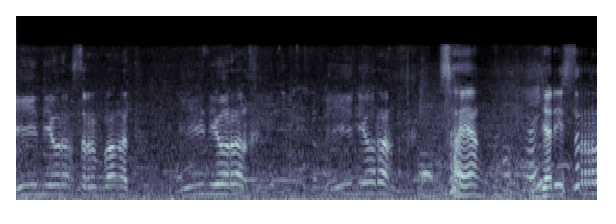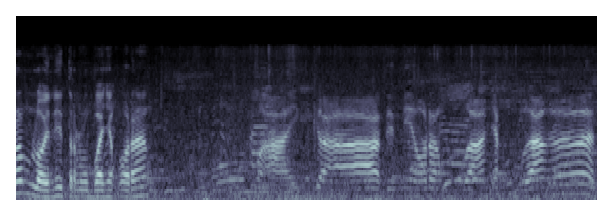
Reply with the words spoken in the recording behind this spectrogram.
Ini orang serem banget. Ini orang. Ini orang. Sayang. Jadi serem loh ini terlalu banyak orang. Oh my god, ini orang banyak banget.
